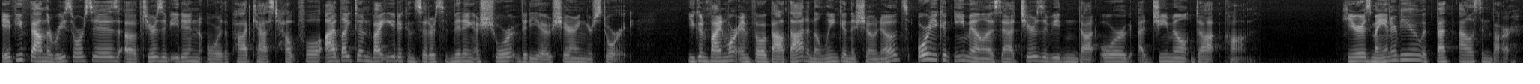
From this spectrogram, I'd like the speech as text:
If you found the resources of Tears of Eden or the podcast helpful, I'd like to invite you to consider submitting a short video sharing your story. You can find more info about that in the link in the show notes, or you can email us at tearsofeden.org at gmail.com. Here is my interview with Beth Allison Barr.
